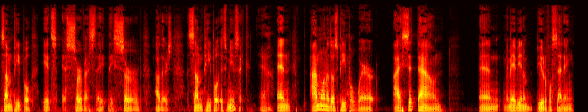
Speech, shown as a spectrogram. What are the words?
Some people, it's a service. They, they serve others. Some people, it's music. Yeah. And I'm one of those people where I sit down and maybe in a beautiful setting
